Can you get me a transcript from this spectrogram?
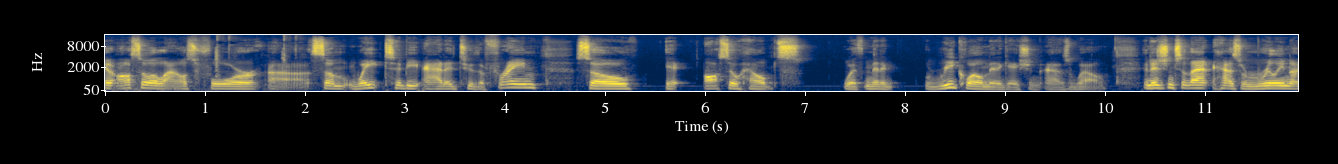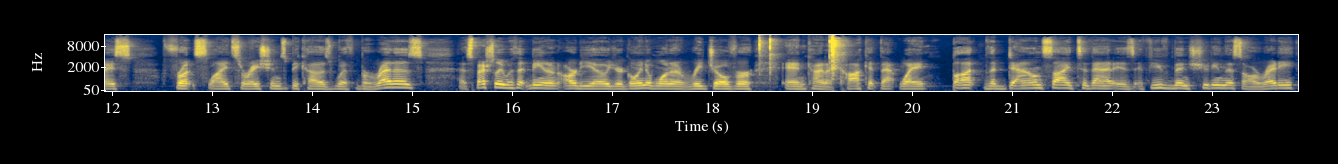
it also allows for uh, some weight to be added to the frame, so it also helps with recoil mitigation as well. In addition to that, it has some really nice front slide serrations because with Berettas, especially with it being an RDO, you're going to want to reach over and kind of cock it that way. But the downside to that is if you've been shooting this already,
